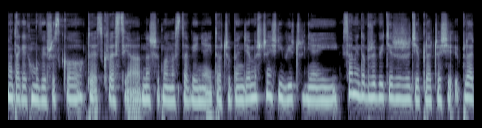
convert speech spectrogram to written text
no tak jak mówię, wszystko to jest kwestia naszego nastawienia i to, czy będziemy szczęśliwi, czy nie. I sami dobrze wiecie, że życie plecze się, ple,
